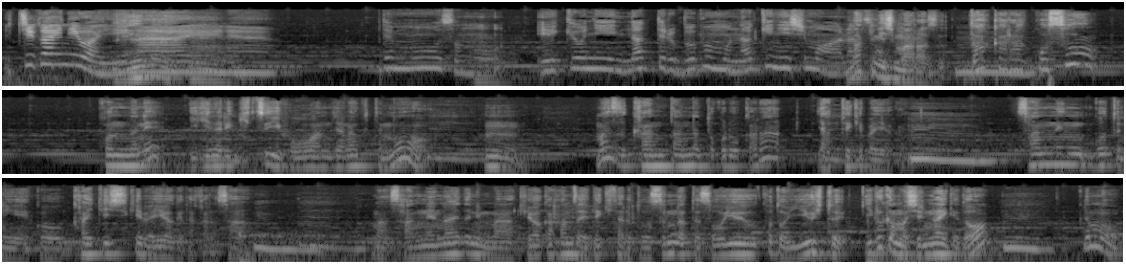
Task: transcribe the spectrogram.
一概には言えないね。でもその影響になってる部分もなきにしもあらなずきにしもあらず。だからこそこんなねいきなりきつい法案じゃなくても、うんまず簡単なところからやっていけばいいわけ、うん。3年ごとにこう改定していけばいいわけだからさ、まあ、3年の間にまあ凶悪犯罪できたらどうするんだってそういうことを言う人いるかもしれないけど、うん。でも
